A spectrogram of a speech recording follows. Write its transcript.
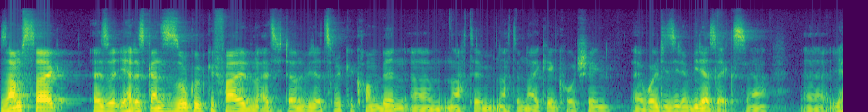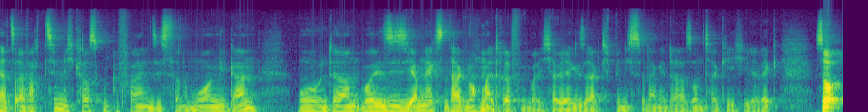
Samstag also ihr hat das Ganze so gut gefallen und als ich dann wieder zurückgekommen bin ähm, nach dem, nach dem Night Game Coaching, äh, wollte sie dann wieder Sex. Ja? Äh, ihr hat es einfach ziemlich krass gut gefallen. Sie ist dann am Morgen gegangen und dann wollte sie sie am nächsten Tag nochmal treffen, weil ich habe ja gesagt, ich bin nicht so lange da, Sonntag gehe ich wieder weg. So,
